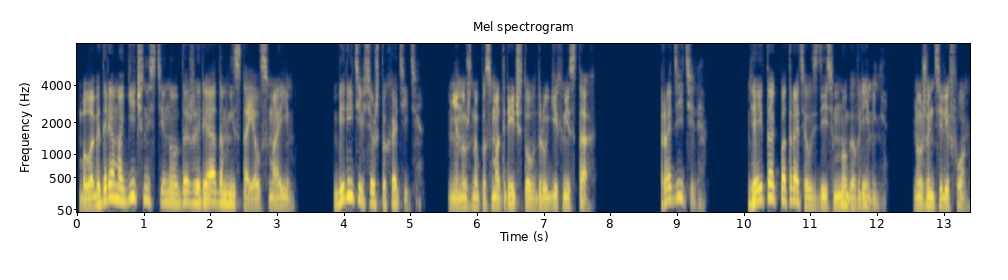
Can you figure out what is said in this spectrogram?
благодаря магичности, но даже рядом не стоял с моим. Берите все, что хотите. Мне нужно посмотреть, что в других местах. Родители. Я и так потратил здесь много времени. Нужен телефон.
